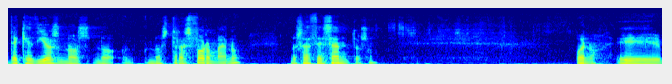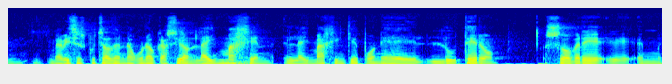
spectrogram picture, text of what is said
de que Dios nos, nos transforma, ¿no? nos hace santos. Bueno, eh, me habéis escuchado en alguna ocasión la imagen, la imagen que pone Lutero sobre eh, em,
